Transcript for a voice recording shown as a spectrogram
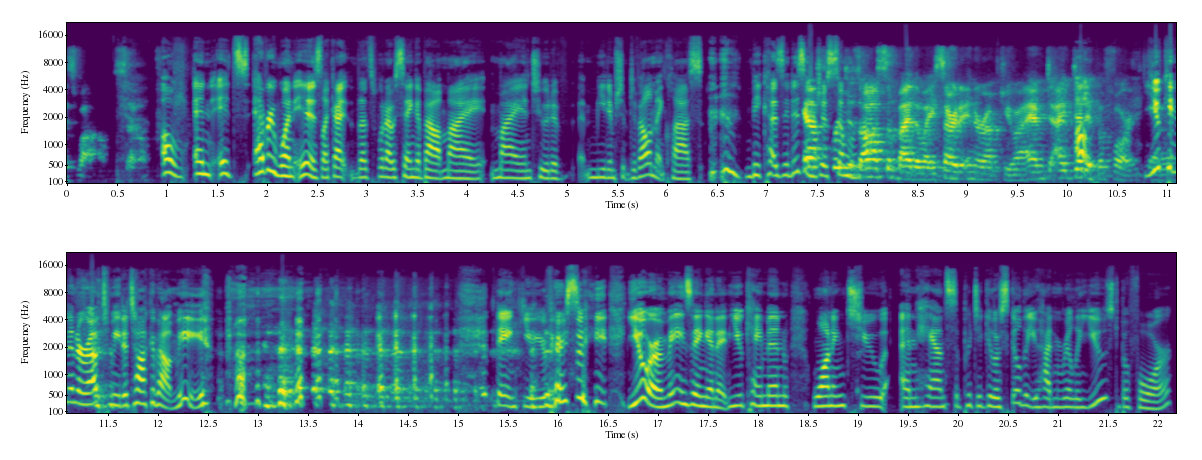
as well. So Oh, and it's everyone is like I that's what I was saying about my my intuitive mediumship development class because it isn't yes, just which someone is awesome by the way. Sorry to interrupt you. I I did oh, it before. So. You can interrupt me to talk about me. Thank you. You're very sweet. You were amazing in it. You came in wanting to enhance a particular skill that you hadn't really used before.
